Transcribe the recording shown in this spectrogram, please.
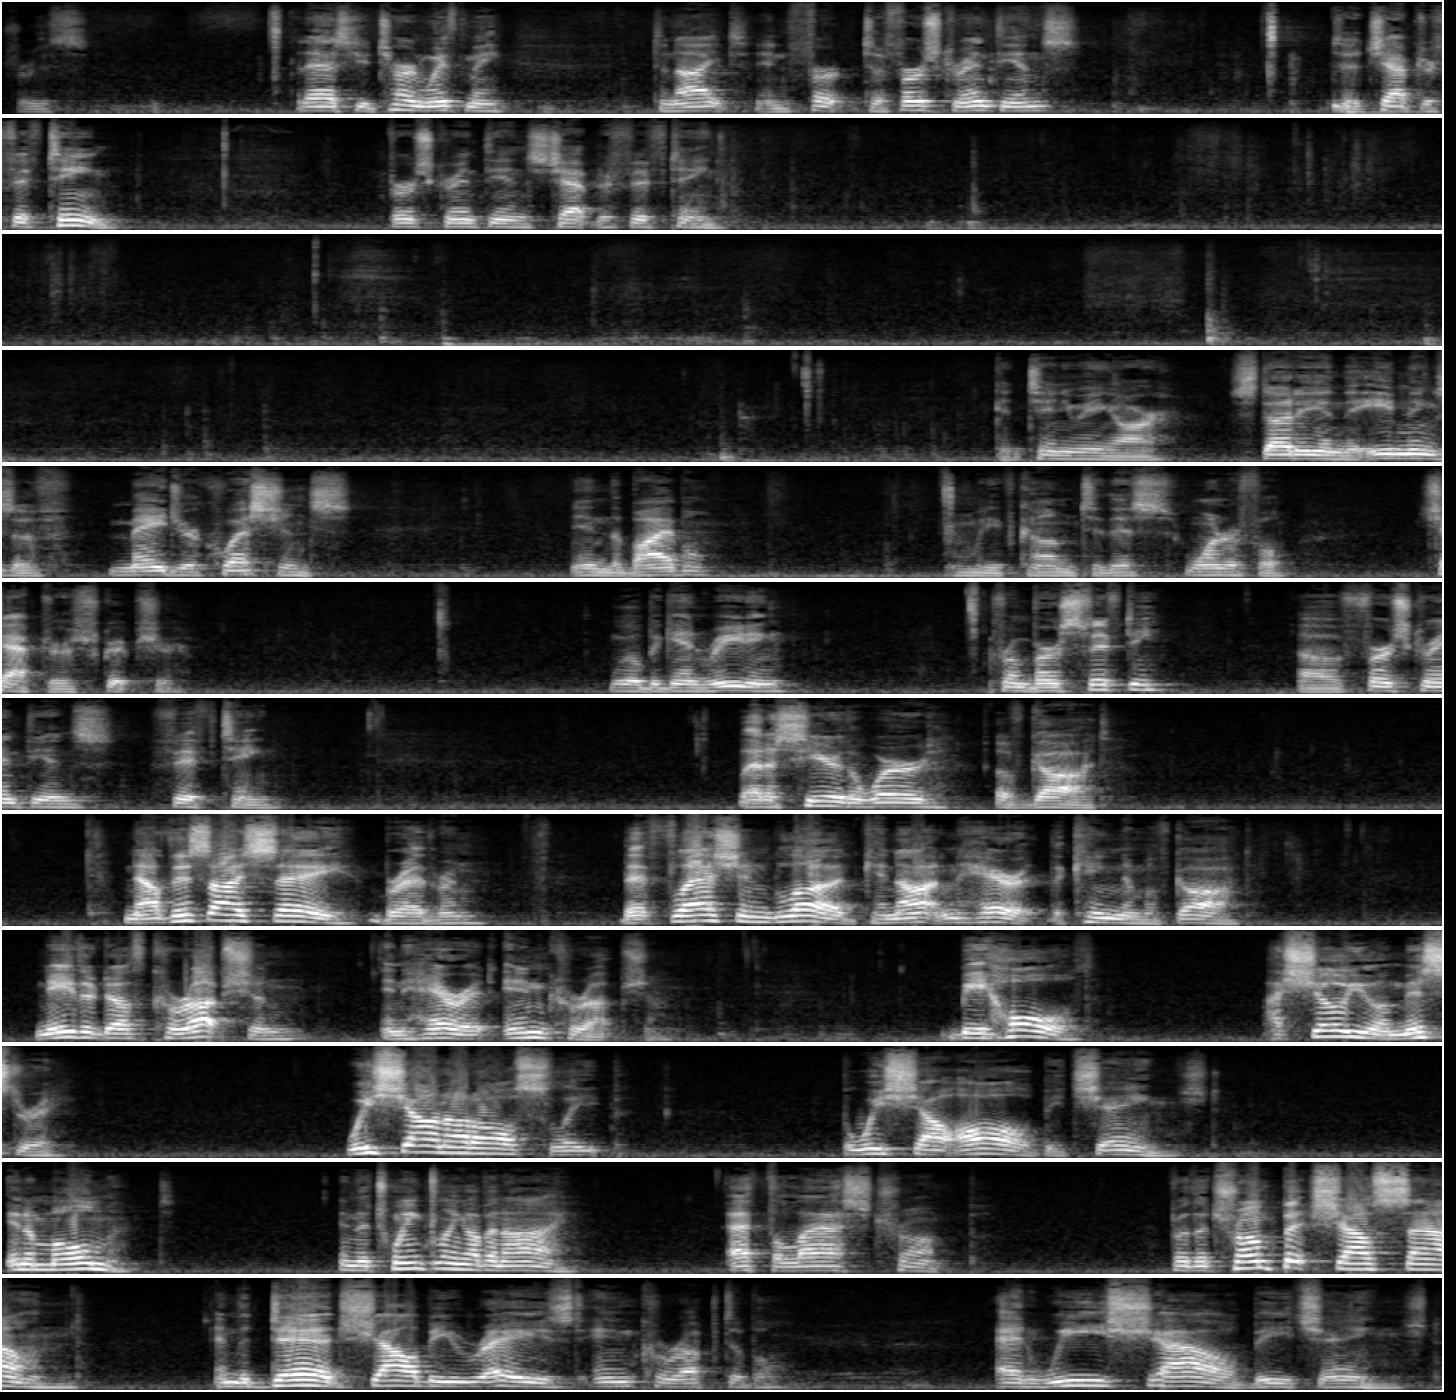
truths. I'd ask you to turn with me tonight in to 1 Corinthians, to chapter 15. 1 Corinthians chapter 15. Continuing our study in the evenings of major questions in the Bible. And we've come to this wonderful chapter of Scripture. We'll begin reading from verse 50 of 1 Corinthians 15. Let us hear the word of God. Now, this I say, brethren, that flesh and blood cannot inherit the kingdom of God, neither doth corruption inherit incorruption. Behold, I show you a mystery. We shall not all sleep, but we shall all be changed. In a moment, in the twinkling of an eye, at the last trump. For the trumpet shall sound, and the dead shall be raised incorruptible, and we shall be changed.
